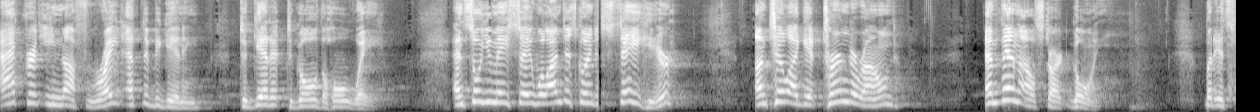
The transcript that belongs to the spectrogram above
accurate enough right at the beginning to get it to go the whole way. And so you may say, Well, I'm just going to stay here until I get turned around and then I'll start going. But it's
